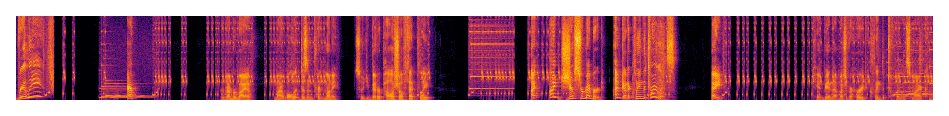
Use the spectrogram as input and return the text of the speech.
Really? Remember, Maya, my wallet doesn't print money, so you better polish off that plate. I I just remembered. I've got to clean the toilets. Hey! Can't be in that much of a hurry to clean the toilets, Maya. Come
